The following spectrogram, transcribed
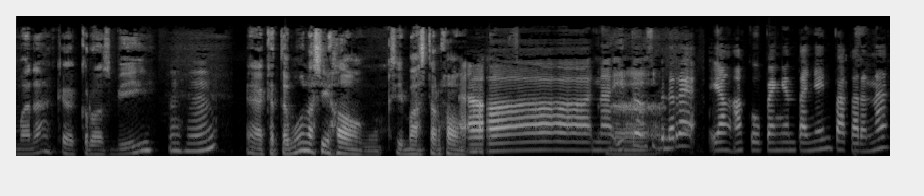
mana? Ke Crosby. Mhm. Ya, ketemulah si Hong, si Master Hong. Oh, nah itu Eh, sebenarnya yang aku pengen tanyain Pak karena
